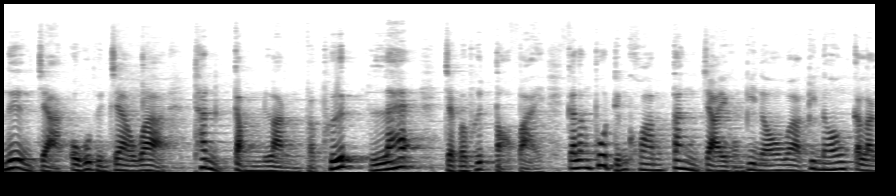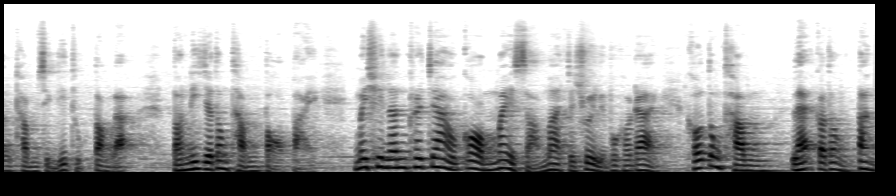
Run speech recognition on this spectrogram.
เนื่องจากองค์ผู้เป็นเจ้าว่าท่านกำลังประพฤติและจะประพฤติต่อไปกำลังพูดถึงความตั้งใจของพี่น้องว่าพี่น้องกำลังทำสิ่งที่ถูกต้องแล้ว ตอนนี้จะต้องทำต่อไป ไม่เช่นนั้นพระเจ้าก็ไม่สามารถจะช่วยเหลือพวกเขาได้ เขาต้องทำและก็ต้องตั้ง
